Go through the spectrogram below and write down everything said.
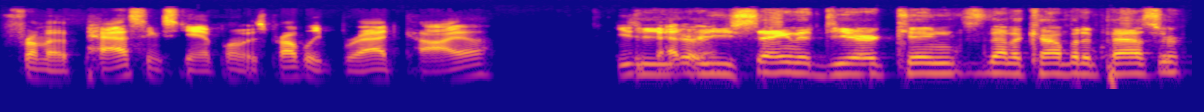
from a passing standpoint was probably Brad Kaaya. He's are you, better. Are you saying that D'Eriq King's not a competent passer?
